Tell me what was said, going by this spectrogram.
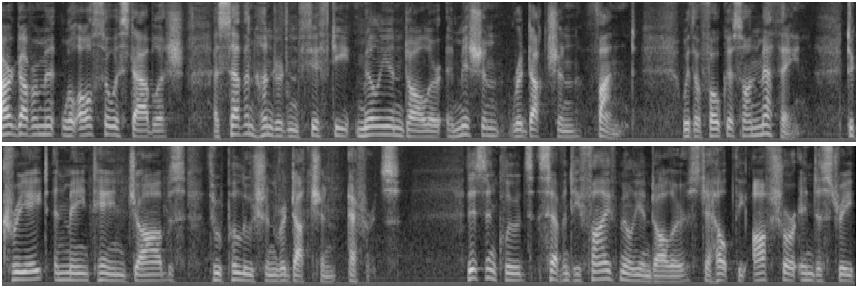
Our government will also establish a $750 million emission reduction fund with a focus on methane to create and maintain jobs through pollution reduction efforts. This includes $75 million to help the offshore industry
